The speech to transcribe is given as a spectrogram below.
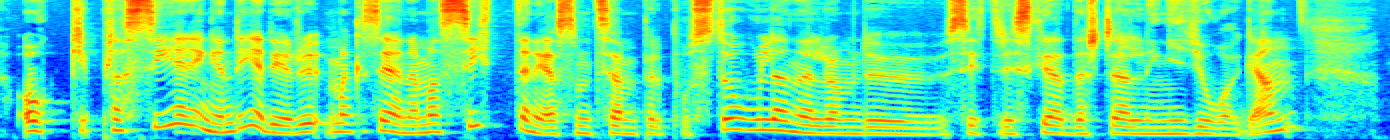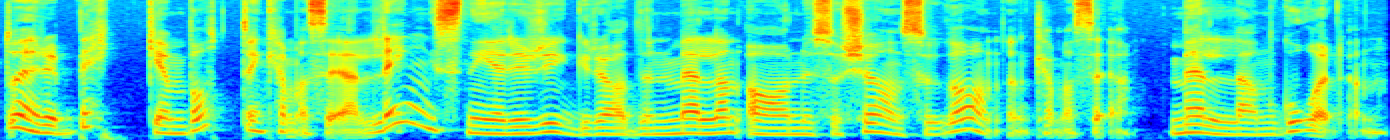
Och placeringen, det är det man kan säga när man sitter ner som till exempel på stolen eller om du sitter i skräddarställning i yogan. Då är det bäckenbotten kan man säga, längst ner i ryggraden mellan anus och könsorganen kan man säga, mellangården.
